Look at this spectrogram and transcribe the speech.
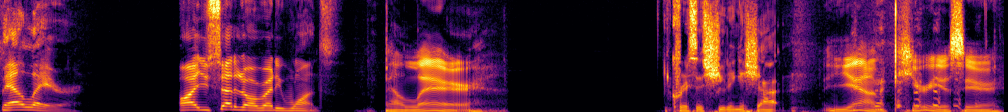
Bel Air. All right, you said it already once. Bel Air. Chris is shooting a shot. Yeah, I'm curious here.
